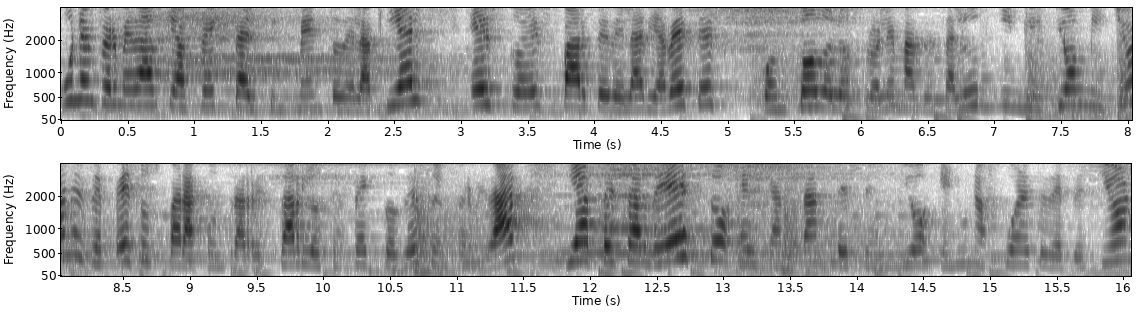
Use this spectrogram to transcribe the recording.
una enfermedad que afecta el pigmento de la piel. Esto es parte de la diabetes. Con todos los problemas de salud, invirtió millones de pesos para contrarrestar los efectos de su enfermedad y a pesar de esto, el cantante se hundió en una fuerte depresión,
